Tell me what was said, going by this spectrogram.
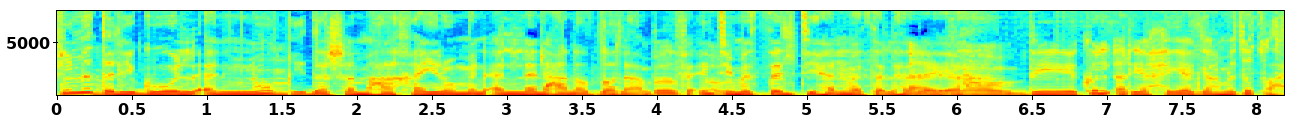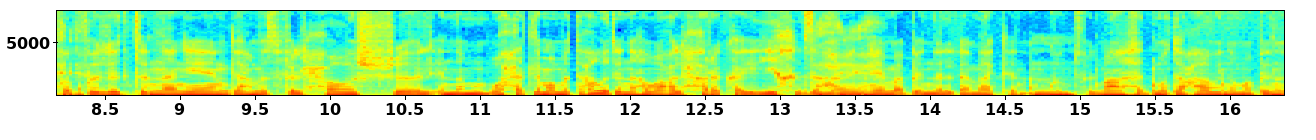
في مثل يقول أن نوقد شمعة خير من أن نلعن الظلام بالضبط. فأنت مثلتي هالمثل هذا أيوه بكل أريحية قعمت صحيح. وتقبلت انني نقعمز في الحوش لأن واحد لما متعود إنه هو على الحركة يخدم صحيح. يعني ما بين الأماكن أنا كنت في المعهد متعاون وما بين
